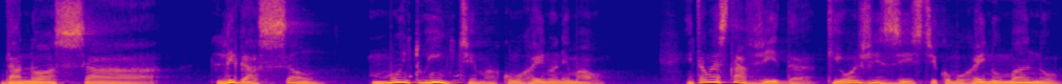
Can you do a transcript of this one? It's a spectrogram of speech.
da nossa ligação muito íntima com o reino animal. Então, esta vida que hoje existe como reino humano,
